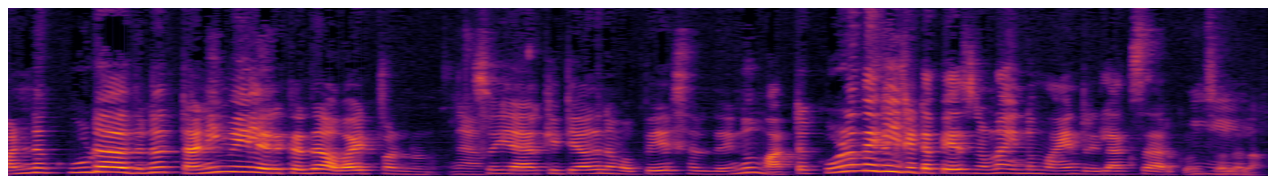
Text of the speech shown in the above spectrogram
பண்ணக்கூடாதுன்னா தனிமையில் இருக்கிறத அவாய்ட் பண்ணணும் ஸோ. யார்கிட்டயாவது நம்ம பேசுறது இன்னும் மற்ற குழந்தைகள் கிட்ட பேசினோம்னா இன்னும் மைண்ட் ரிலாக்ஸாக இருக்கும்னு ம். சொல்லலாம்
